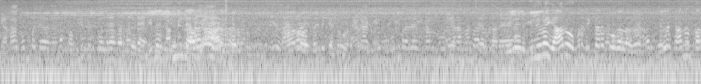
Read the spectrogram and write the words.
ಜನ ಯಾವಾಗ ಪಬ್ಲಿಕ್ ತೊಂದರೆ ಇಲ್ಲಿರೋ ಯಾರು ಒಬ್ರು ಧಿಕ್ಕಾರಕ್ಕೆ ಹೋಗಲ್ಲ ಸರ್. ಎಲ್ಲ ಕಾನೂನು ಪರ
